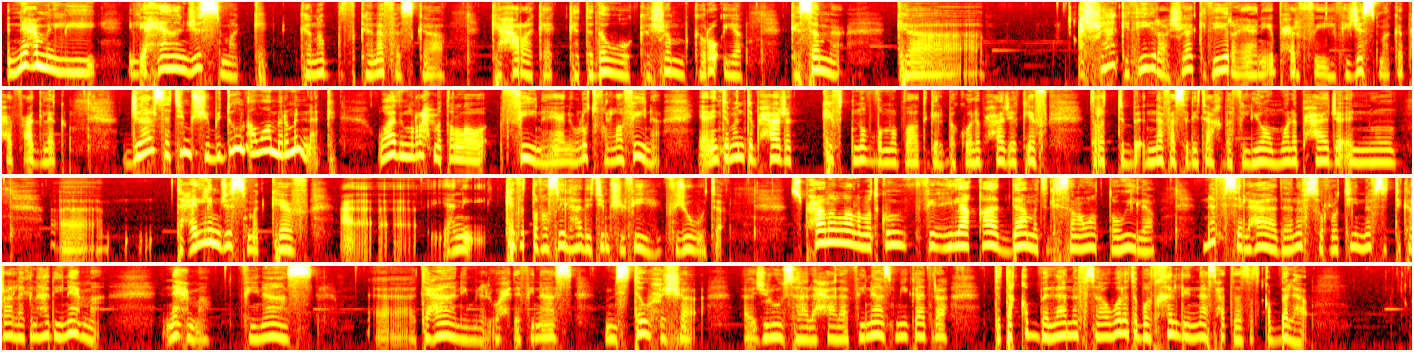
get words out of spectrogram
النعم اللي اللي أحيانا جسمك كنبض كنفس ك كحركة كتذوق كشم كرؤية كسمع ك أشياء كثيرة أشياء كثيرة يعني ابحر في في جسمك ابحر في عقلك. جالسة تمشي بدون أوامر منك. وهذه من رحمة الله فينا يعني ولطف الله فينا. يعني أنت ما أنت بحاجة كيف تنظم نبضات قلبك ولا بحاجة كيف ترتب النفس اللي تاخذه في اليوم ولا بحاجة أنه آه تعلم جسمك كيف آه يعني كيف التفاصيل هذه تمشي فيه في جوته. سبحان الله لما تكون في علاقات دامت لسنوات طويلة نفس العادة نفس الروتين نفس التكرار لكن هذه نعمة نعمة. في ناس آه، تعاني من الوحدة في ناس مستوحشة جلوسها لحالها في ناس مي قادرة تتقبل لا نفسها ولا تبغى تخلي الناس حتى تتقبلها.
